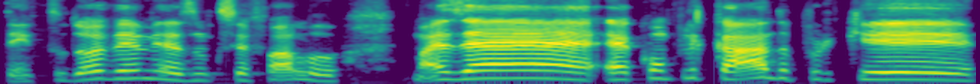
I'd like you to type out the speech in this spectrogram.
tem tudo a ver mesmo com o que você falou. Mas é, é complicado porque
